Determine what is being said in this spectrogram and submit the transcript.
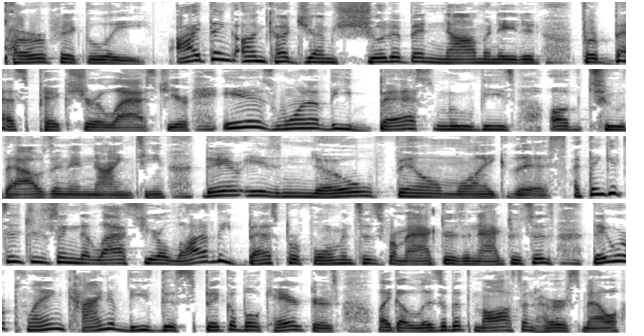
perfectly. I think Uncut Gems should have been nominated for Best Picture last year. It is one of the best movies of 2019. There is no film like this. I think it's interesting that last year, a lot of the best performances from actors and actresses, they were playing kind of these despicable characters like Elisabeth Moss and Her Smell,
